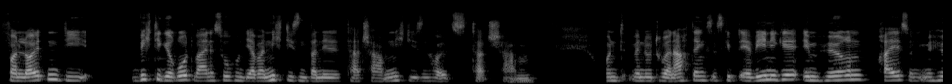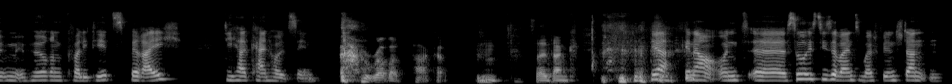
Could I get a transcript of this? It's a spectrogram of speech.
von Leuten, die wichtige Rotweine suchen, die aber nicht diesen Vanille-Touch haben, nicht diesen Holz-Touch haben. Und wenn du drüber nachdenkst, es gibt eher wenige im höheren Preis und im, im höheren Qualitätsbereich, die halt kein Holz sehen. Robert Parker. Sei Dank. ja, genau. Und äh, so ist dieser Wein zum Beispiel entstanden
